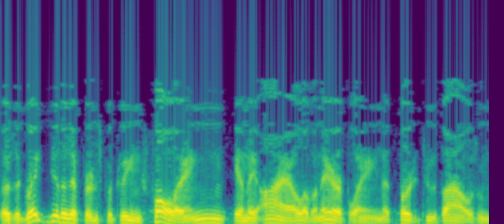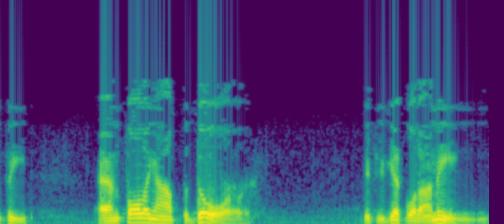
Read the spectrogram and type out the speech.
There's a great deal of difference between falling in the aisle of an airplane at 32,000 feet and falling out the door, if you get what I mean.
